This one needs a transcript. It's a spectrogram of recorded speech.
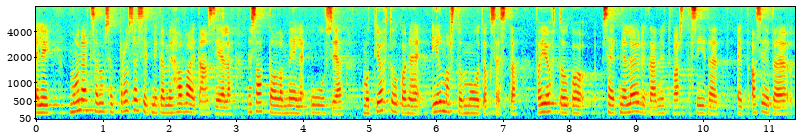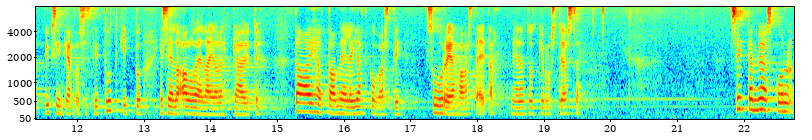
Eli monet sellaiset prosessit, mitä me havaitaan siellä, ne saattaa olla meille uusia, mutta johtuuko ne ilmastonmuutoksesta vai johtuuko se, että ne löydetään nyt vasta siitä, että, että asioita on yksinkertaisesti tutkittu ja siellä alueella ei ole käyty. Tämä aiheuttaa meille jatkuvasti suuria haasteita meidän tutkimustyössä. Sitten myös kun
